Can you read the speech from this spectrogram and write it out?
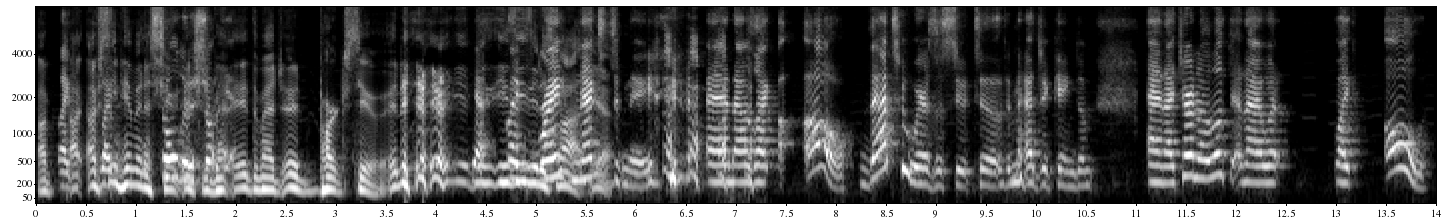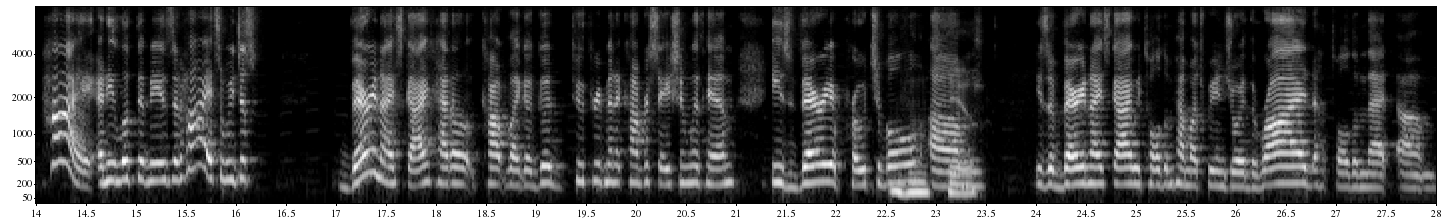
I've, Like- I've like seen him in a suit to at the, shoulder, ma- yeah. at the mag- at parks too. Yeah, he's like easy right spot, next yeah. to me. and I was like, oh, that's who wears a suit to the Magic Kingdom. And I turned and I looked and I went, like, oh, hi. And he looked at me and said, hi. So we just, very nice guy, had a like a good two, three minute conversation with him. He's very approachable. Mhm, he um. He's a very nice guy. We told him how much we enjoyed the ride. I told him that um,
